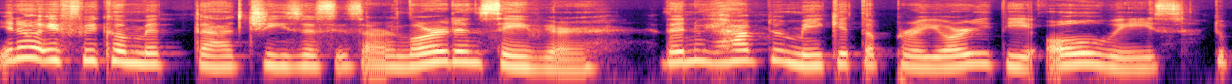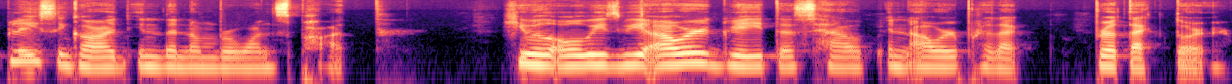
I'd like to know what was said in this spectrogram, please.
you know, if we commit that Jesus is our Lord and Savior, then we have to make it a priority always to place God in the number one spot. He will always be our greatest help and our protect- protector.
